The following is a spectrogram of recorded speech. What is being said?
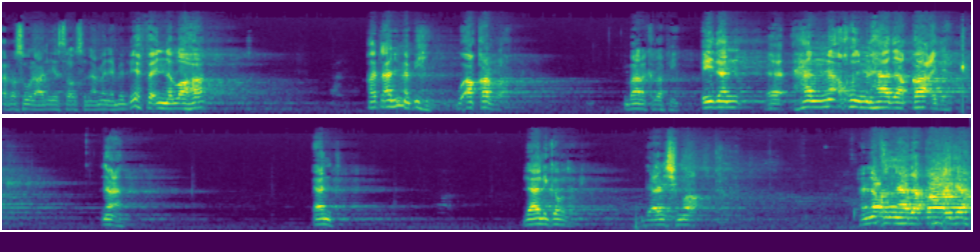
الرسول عليه الصلاة والسلام يعلم به فإن الله قد علم به وأقره بارك الله فيك. إذن آه، هل نأخذ من هذا قاعدة؟ نعم. أنت. لا اللي قبلك لا على الشمال هل نأخذ من هذا قاعدة؟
